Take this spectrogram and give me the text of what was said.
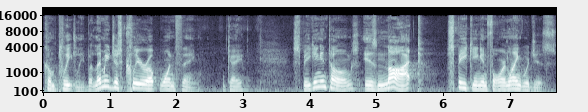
completely. But let me just clear up one thing, okay? Speaking in tongues is not speaking in foreign languages.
